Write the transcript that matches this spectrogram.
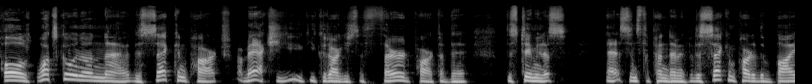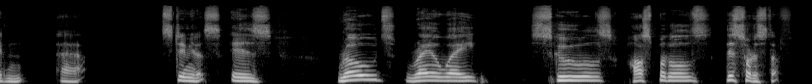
Paul, what's going on now? The second part, I mean, actually, you, you could argue it's the third part of the, the stimulus uh, since the pandemic, but the second part of the Biden uh, stimulus is roads, railway, schools, hospitals, this sort of stuff.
